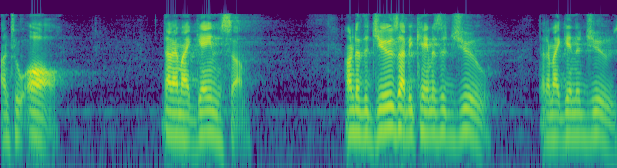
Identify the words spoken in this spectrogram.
unto all, that I might gain some. Unto the Jews I became as a Jew, that I might gain the Jews.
